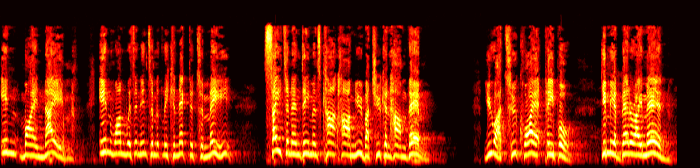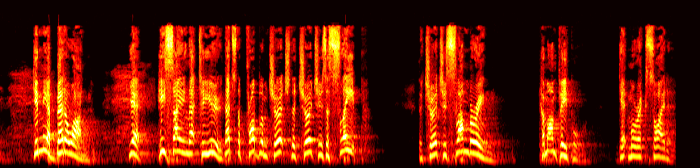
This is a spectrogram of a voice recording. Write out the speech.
in my name, in one with an intimately connected to me, Satan and demons can't harm you, but you can harm them. You are too quiet people. Give me a better amen. Give me a better one. Yeah. He's saying that to you. That's the problem, church. The church is asleep. The church is slumbering. Come on, people. Get more excited.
